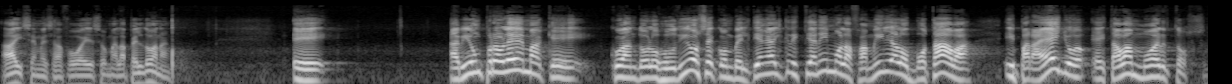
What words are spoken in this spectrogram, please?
Ay, se me zafó eso, me la perdonan. Eh, había un problema que cuando los judíos se convertían al cristianismo, la familia los votaba y para ellos estaban muertos.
